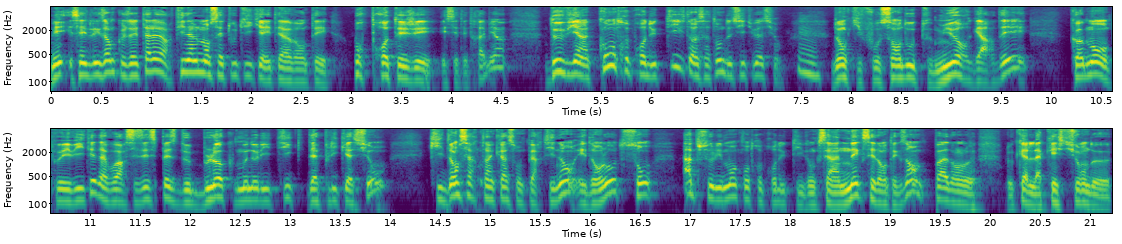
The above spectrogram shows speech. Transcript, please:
Mais c'est l'exemple que j'avais tout à l'heure. Finalement, cet outil qui a été inventé pour protéger, et c'était très bien, devient contre-productif dans un certain nombre de situations. Hmm. Donc il faut sans doute mieux regarder comment on peut éviter d'avoir ces espèces de blocs monolithiques d'applications qui, dans certains cas, sont pertinents et dans l'autre sont absolument contre-productifs. Donc c'est un excellent exemple, pas dans le, cas de la question de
